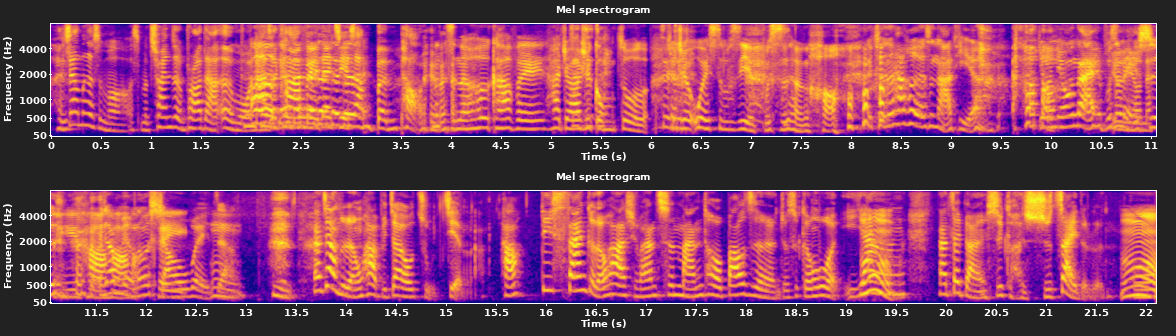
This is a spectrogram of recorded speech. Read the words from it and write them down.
很像那个什么什么穿着 Prada 恶魔拿着咖啡在街上奔跑，只能喝咖啡，他就要去工作了，就觉得胃是不是也不是很好？可能他喝的是拿铁啊，有牛奶不是美式，比较没有那个消味这样。嗯，那这样的人的话比较有主见啦。好，第三个的话，喜欢吃馒头包子的人，就是跟我一样，嗯那代表你是个很实在的人。嗯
